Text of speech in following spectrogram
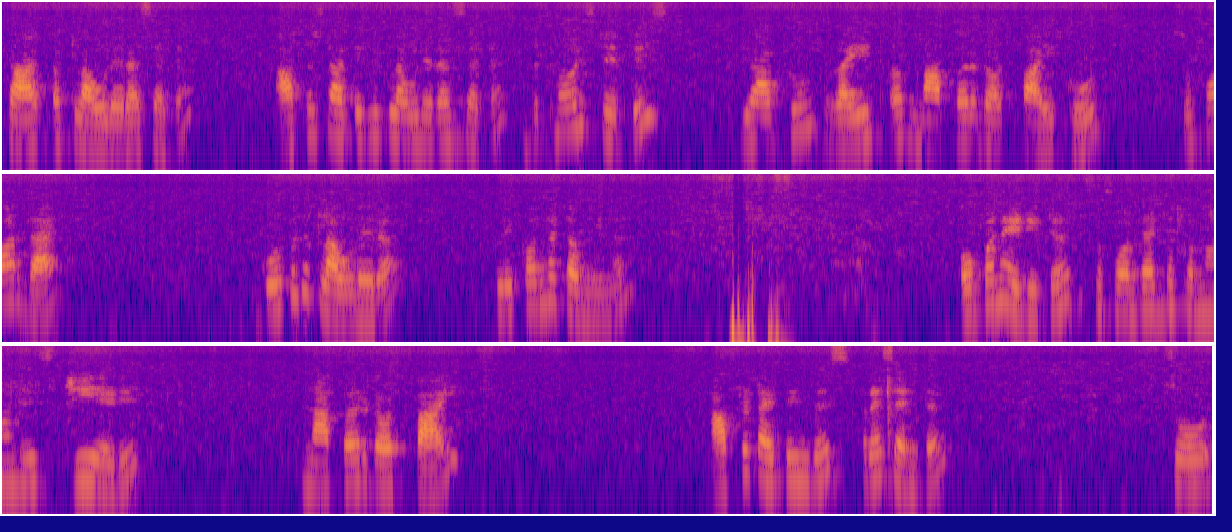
start a Cloudera setup. After starting a Cloudera setup, the third step is you have to write a mapper.py code. So for that, go to the Cloudera, click on the terminal, open editor. So for that the command is gedit mapper.py. After typing this, press enter. So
